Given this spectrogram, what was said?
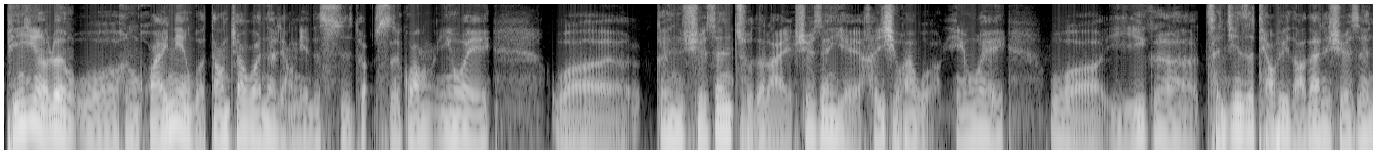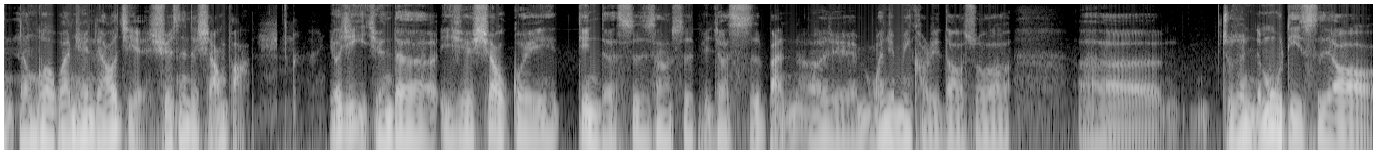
平心而论，我很怀念我当教官那两年的时段时光，因为我跟学生处得来，学生也很喜欢我，因为。我以一个曾经是调皮捣蛋的学生，能够完全了解学生的想法，尤其以前的一些校规定的，事实上是比较死板，而且完全没考虑到说，呃，就说你的目的是要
